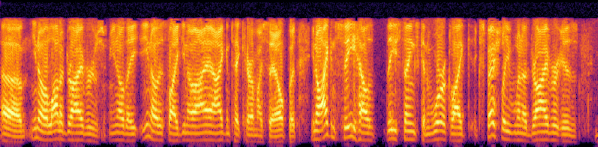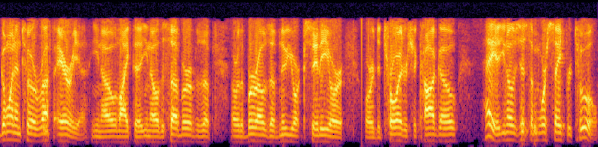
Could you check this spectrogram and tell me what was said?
uh, you know, a lot of drivers, you know, they, you know, it's like, you know, I I can take care of myself, but you know, I can see how these things can work, like especially when a driver is going into a rough area, you know, like the, you know, the suburbs of or the boroughs of New York City or or Detroit or Chicago. Hey, you know, it's just a more safer tool.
